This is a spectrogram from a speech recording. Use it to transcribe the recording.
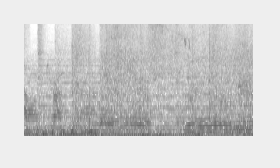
Don't trust them.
